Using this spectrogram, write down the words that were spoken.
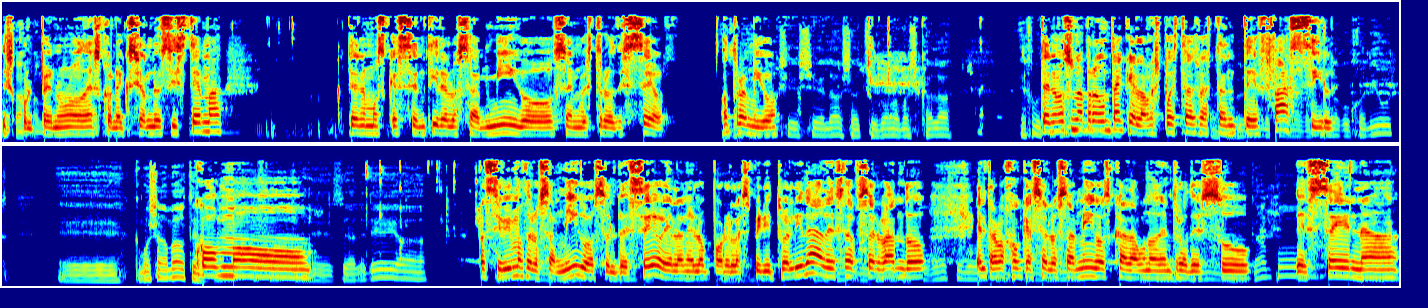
Disculpen, una desconexión del sistema. Tenemos que sentir a los amigos en nuestro deseo. Otro amigo. Tenemos una pregunta que la respuesta es bastante fácil. ¿Cómo recibimos de los amigos el deseo y el anhelo por la espiritualidad, es observando el trabajo que hacen los amigos, cada uno dentro de su escena,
